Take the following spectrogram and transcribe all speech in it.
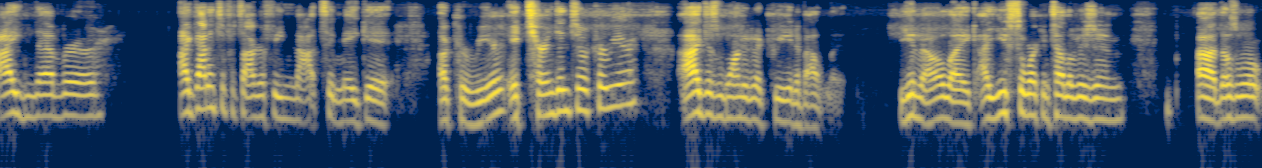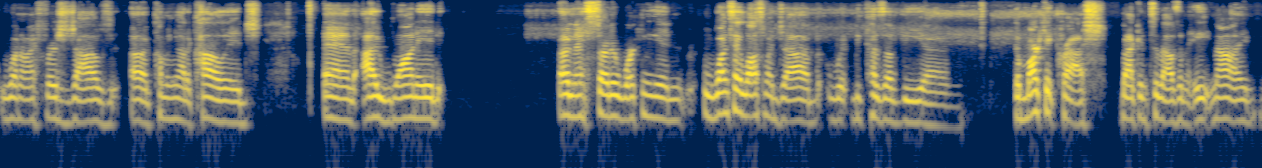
I never, I got into photography not to make it a career. It turned into a career. I just wanted a creative outlet. You know, like I used to work in television. Uh, those were one of my first jobs uh, coming out of college. And I wanted and I started working in once I lost my job because of the um, the market crash back in 2008 9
